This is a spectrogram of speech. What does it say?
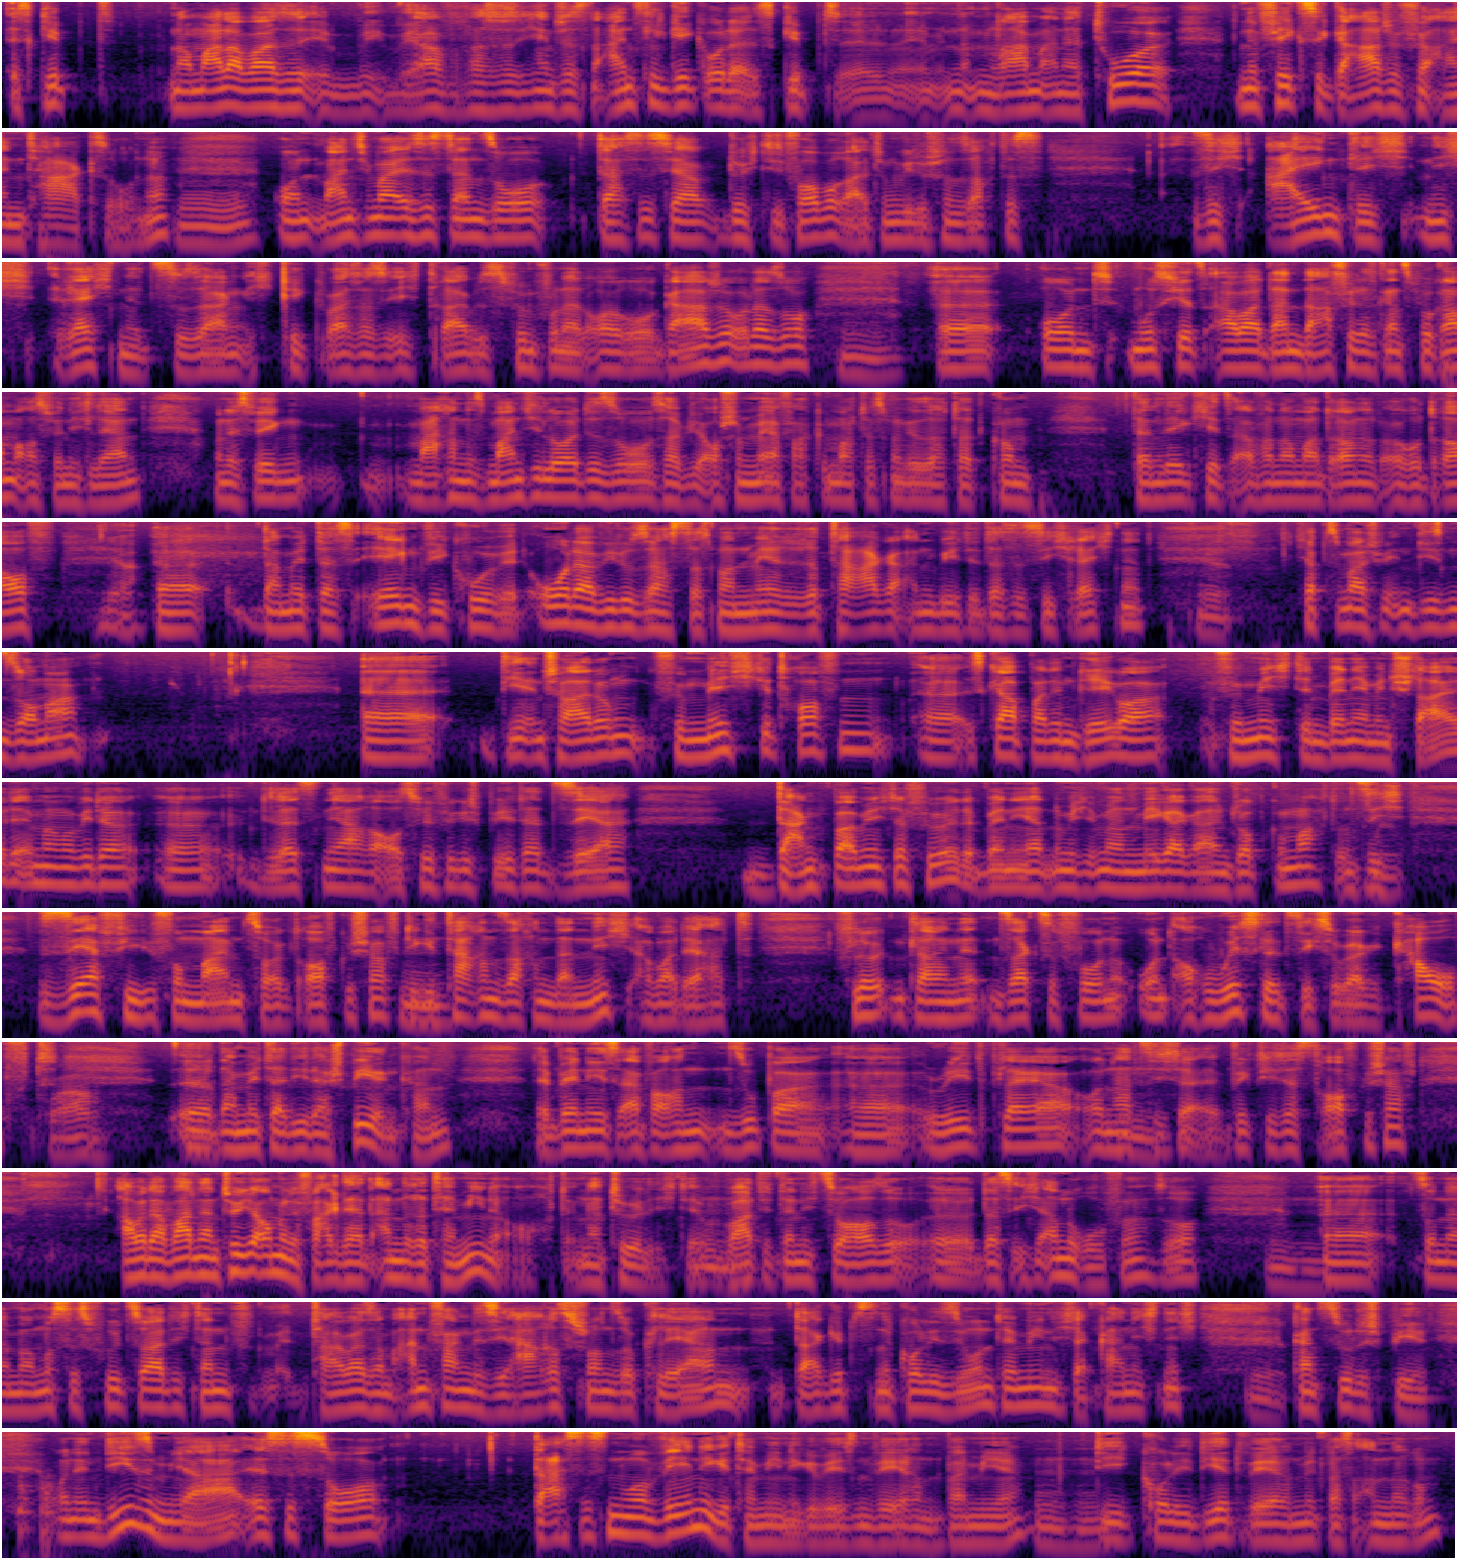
es gibt normalerweise, ja, was weiß ich, entweder ein Einzelgig oder es gibt äh, im Rahmen einer Tour eine fixe Gage für einen Tag so. Ne? Mhm. Und manchmal ist es dann so, dass es ja durch die Vorbereitung, wie du schon sagtest, sich eigentlich nicht rechnet, zu sagen, ich krieg, was weiß ich, 300 bis 500 Euro Gage oder so mhm. äh, und muss jetzt aber dann dafür das ganze Programm auswendig lernen. Und deswegen machen es manche Leute so, das habe ich auch schon mehrfach gemacht, dass man gesagt hat, komm, dann lege ich jetzt einfach nochmal 300 Euro drauf, ja. äh, damit das irgendwie cool wird. Oder wie du sagst, dass man mehrere Tage anbietet, dass es sich rechnet. Ja. Ich habe zum Beispiel in diesem Sommer äh, die Entscheidung für mich getroffen. Äh, es gab bei dem Gregor für mich den Benjamin Stahl, der immer mal wieder äh, die letzten Jahre Aushilfe gespielt hat. Sehr dankbar bin ich dafür. Der Benny hat nämlich immer einen mega geilen Job gemacht und sich sehr viel von meinem Zeug drauf geschafft. Die mhm. Gitarrensachen dann nicht, aber der hat Flöten, Klarinetten, Saxophone und auch Whistles sich sogar gekauft, wow. äh, damit er die da spielen kann. Der Benny ist einfach ein super äh, Reed-Player und hat mhm. sich da wirklich das drauf geschafft. Aber da war natürlich auch mal eine Frage, der hat andere Termine auch, natürlich. Der mhm. wartet ja nicht zu Hause, äh, dass ich anrufe, so, mhm. äh, sondern man muss das frühzeitig dann teilweise am Anfang des Jahres schon so klären. Da gibt es eine Kollision Termin, da kann ich nicht, ja. kannst du das spielen. Und in diesem Jahr ist es so, dass es nur wenige Termine gewesen wären bei mir, mhm. die kollidiert wären mit was anderem.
